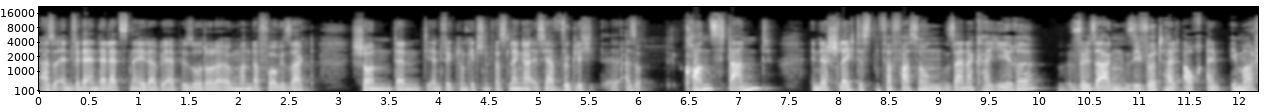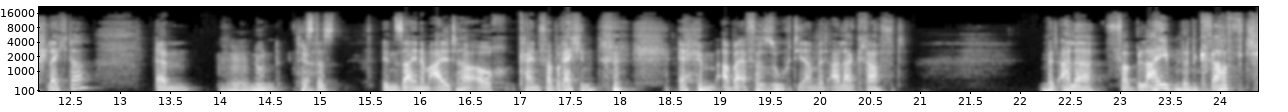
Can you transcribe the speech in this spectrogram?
also entweder in der letzten AW-Episode oder irgendwann davor gesagt, schon, denn die Entwicklung geht schon etwas länger, ist ja wirklich, äh, also konstant in der schlechtesten Verfassung seiner Karriere, will sagen, sie wird halt auch ein, immer schlechter. Ähm, nun Ja. ist das in seinem Alter auch kein Verbrechen, ähm, aber er versucht ja mit aller Kraft, mit aller verbleibenden Kraft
